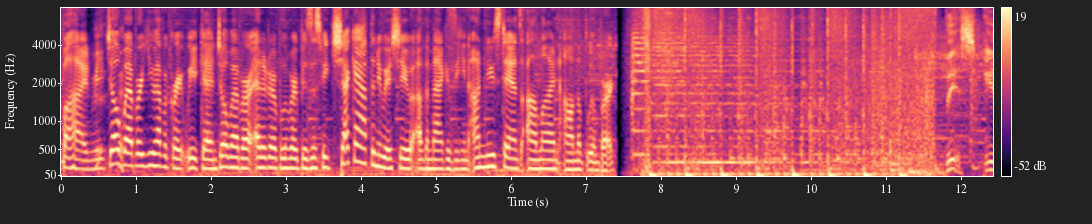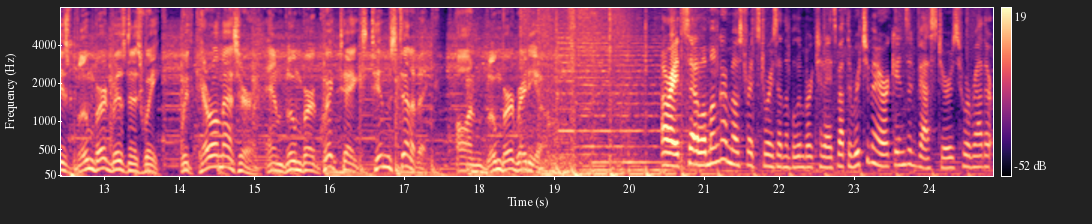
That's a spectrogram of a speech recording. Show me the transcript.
behind me. Joel Weber, you have a great weekend. Joel Weber, editor of Bloomberg Business Week. Check out the new issue of the magazine on newsstands, online, on the Bloomberg. This is Bloomberg Business Week with Carol Massar and Bloomberg Quick Takes Tim Stenovec on Bloomberg Radio. All right, so among our most read stories on the Bloomberg today, it's about the rich Americans investors who are rather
